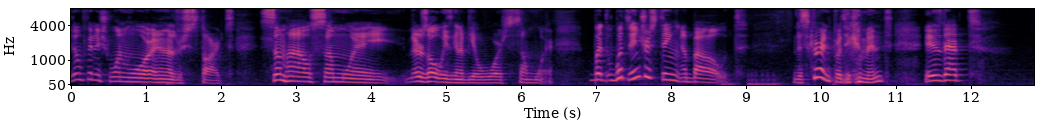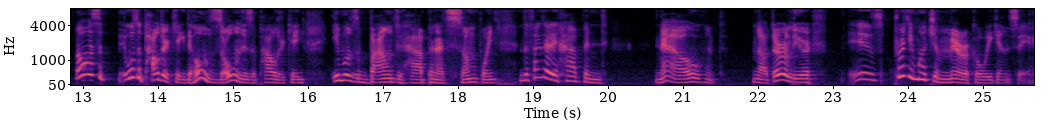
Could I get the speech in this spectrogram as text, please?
You don't finish one war and another starts. Somehow, some way, there's always gonna be a war somewhere. But what's interesting about this current predicament is that well, it was, a, it was a powder keg. The whole zone is a powder keg. It was bound to happen at some point, and the fact that it happened now and not earlier is pretty much a miracle, we can say.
